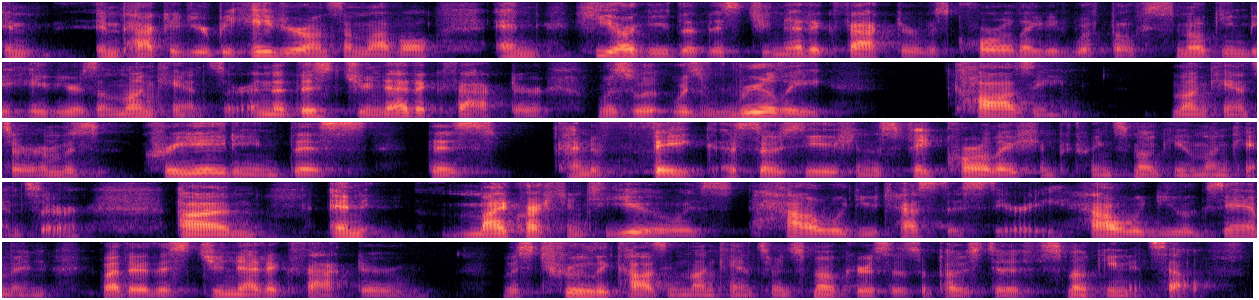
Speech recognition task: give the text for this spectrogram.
im impacted your behavior on some level. And he argued that this genetic factor was correlated with both smoking behaviors and lung cancer, and that this genetic factor was what was really causing lung cancer and was creating this, this kind of fake association, this fake correlation between smoking and lung cancer. Um, and my question to you is how would you test this theory? How would you examine whether this genetic factor was truly causing lung cancer in smokers as opposed to smoking itself?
